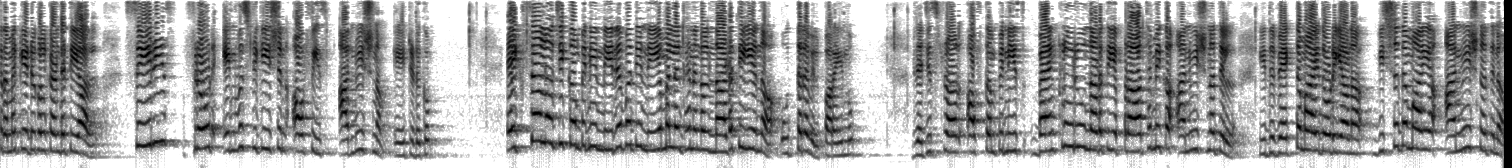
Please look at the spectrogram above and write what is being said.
ക്രമക്കേടുകൾ കണ്ടെത്തിയാൽ സീരീസ് ഫ്രോഡ് ഇൻവെസ്റ്റിഗേഷൻ ഓഫീസ് അന്വേഷണം ഏറ്റെടുക്കും. എക്സാലോജി കമ്പനി നിരവധി നിയമലംഘനങ്ങൾ നടത്തിയെന്ന് ഉത്തരവിൽ പറയുന്നു. രജിസ്ട്രാർ ഓഫ് കമ്പനീസ് ബാംഗ്ലൂരു നടത്തിയ പ്രാഥമിക അന്വേഷണത്തിൽ ഇത് വ്യക്തമായതോടെയാണ് വിശദമായ അന്വേഷണത്തിന്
